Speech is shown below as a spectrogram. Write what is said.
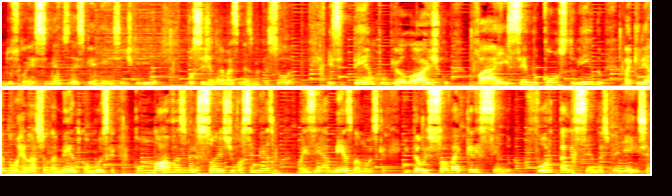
dos conhecimentos da experiência adquirida, você já não é mais a mesma pessoa. Esse tempo biológico vai sendo construído, vai criando um relacionamento com a música com novas versões de você mesmo, mas é a mesma música. Então isso só vai crescendo, fortalecendo a experiência.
